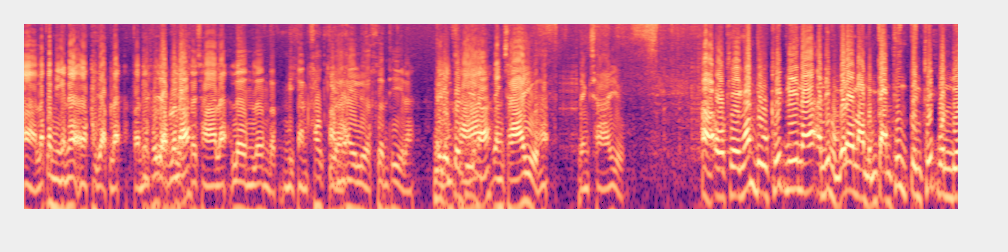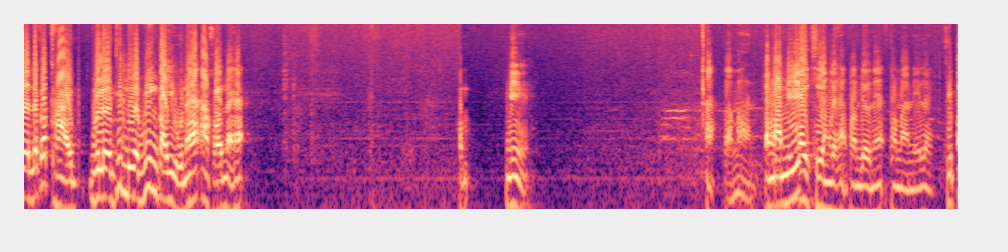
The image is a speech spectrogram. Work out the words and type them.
อ่า แล้วก็มีเนี่ยขยับแล้วตอนนี้ขยับแล้วนะช้าๆแล้วเริ่มเริ่มแบบมีการเข้าเกียร์อันเนี้ยให้เรือเคลื่อนที่แล้วนี่เรือเคลื่อนที่นะ ยังช้าอยู่ฮะยังช้าอยู่ อ่าโอเคงั้นดูคลิปนี้นะ อันนี้ผมก็ได้มาเหมือนกันซึ่งเป็นคลิปบนเรือแล้วก็ถ่ายบริเวณที่เรือวิ่งไปอยู่นะฮะอะขอหน่อยฮะผมนี่ อะประมาณประมาณนี้ ใกล้เคียงเลยครับความเร็วเนี้ยประมาณนี้เลย คือไป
